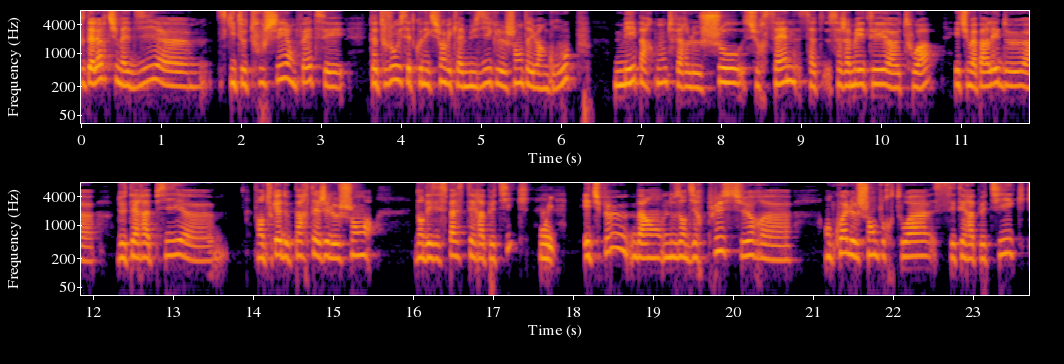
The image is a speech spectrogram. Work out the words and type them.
tout à l'heure, tu m'as dit ce qui te touchait en fait, c'est tu as toujours eu cette connexion avec la musique, le chant, tu as eu un groupe. Mais par contre, faire le show sur scène, ça n'a jamais été euh, toi. Et tu m'as parlé de, euh, de thérapie, euh, enfin en tout cas de partager le chant dans des espaces thérapeutiques. Oui. Et tu peux ben, nous en dire plus sur en quoi le chant pour toi c'est thérapeutique,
